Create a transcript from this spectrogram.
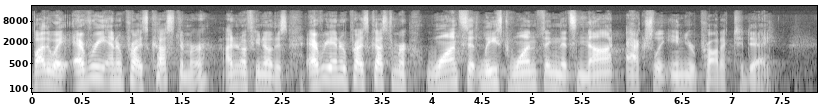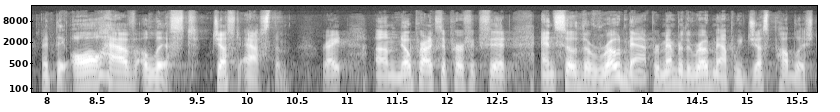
by the way, every enterprise customer, I don't know if you know this, every enterprise customer wants at least one thing that's not actually in your product today. Right? They all have a list. Just ask them, right? Um, no product's a perfect fit. And so the roadmap, remember the roadmap we just published,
